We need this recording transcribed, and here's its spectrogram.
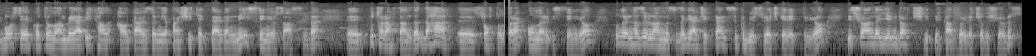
Borsaya kote olan veya ilk halka arzlarını yapan şirketlerden ne isteniyorsa aslında e, bu taraftan da daha e, soft olarak onlar isteniyor. Bunların hazırlanması da gerçekten sıkı bir süreç gerektiriyor. Biz şu anda 24 kişilik bir kadroyla çalışıyoruz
